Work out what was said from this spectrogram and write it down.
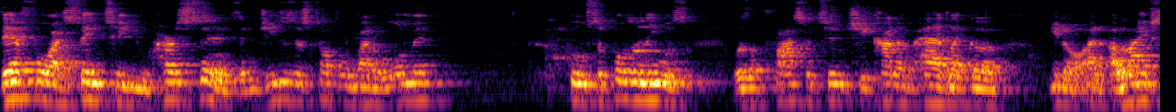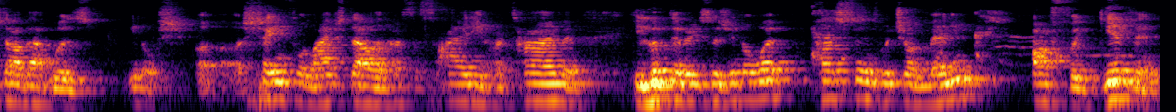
Therefore I say to you, her sins. And Jesus is talking about a woman who supposedly was, was a prostitute. She kind of had like a, you know, a, a lifestyle that was, you know, a, a shameful lifestyle in her society, in her time. And he looked at her he says, You know what? Her sins, which are many, are forgiven,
